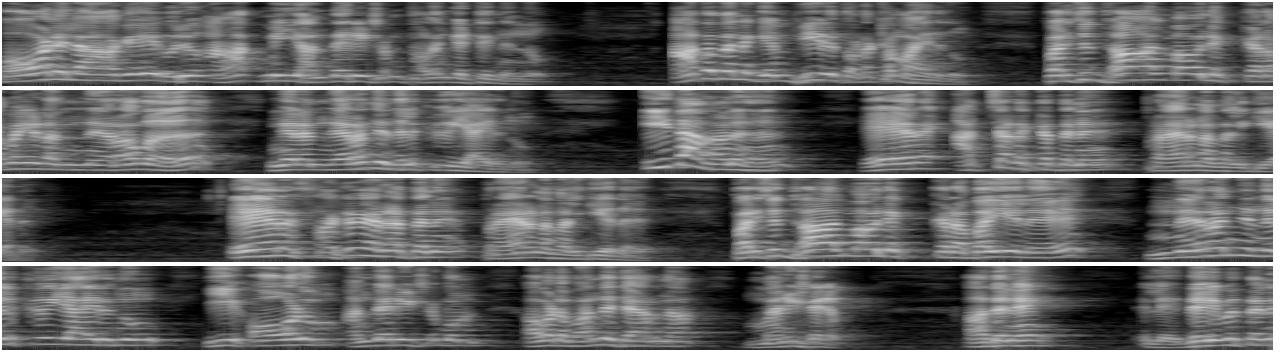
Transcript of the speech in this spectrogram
ഹാളിലാകെ ഒരു ആത്മീയ അന്തരീക്ഷം തളം കെട്ടി നിന്നു. അത് തന്നെ ഗംഭീര തുടക്കമായിരുന്നു. പരിശുദ്ധാത്മാവിന്റെ കൃപയുടെ നിറവ് ഇങ്ങനെ നിറഞ്ഞു നിൽക്കുകയായിരുന്നു. ഇതാണ് ഏറെ അച്ചടക്കത്തിന് പ്രേരണ നൽകിയത്. ഏറെ സഹകരണത്തിന് പ്രേരണ നൽകിയത്. പരിശുദ്ധാത്മാവിന്റെ കൃപയിൽ നിറഞ്ഞു നിൽക്കുകയായിരുന്നു ഈ ഹോളും അന്തരീക്ഷവും അവിടെ വന്നു ചേർന്ന മനുഷ്യരും. അതിനെ അല്ലേ ദൈവത്തിന്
